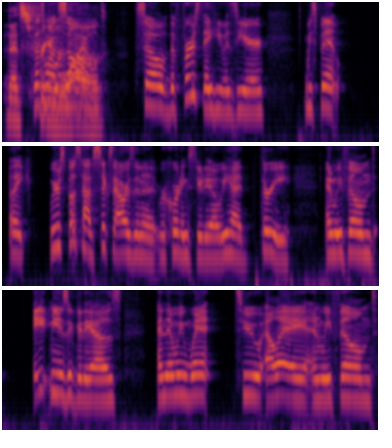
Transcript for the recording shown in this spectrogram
That's, That's freaking wild. So the first day he was here, we spent like we were supposed to have six hours in a recording studio. We had three, and we filmed eight music videos, and then we went to LA and we filmed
